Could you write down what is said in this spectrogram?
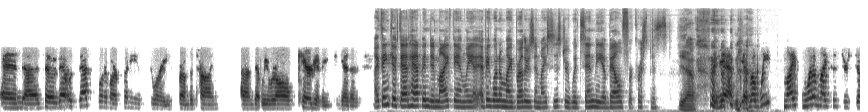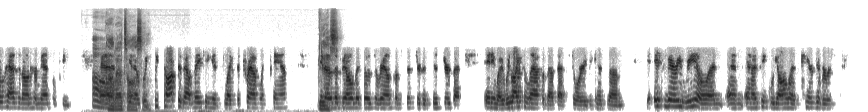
And uh, so that was that's one of our funniest stories from the time um, that we were all caregiving together. I think if that happened in my family, every one of my brothers and my sister would send me a bell for Christmas. Yeah. yeah, yeah. Well, we, my one of my sisters still has it on her mantelpiece. Oh, Oh, that's you know, awesome. we, we talked about making it like the traveling pants, you Yes. know, the bell that goes around from sister to sister. But anyway, we like to laugh about that story because um, it's very real, and and and I think we all as caregivers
